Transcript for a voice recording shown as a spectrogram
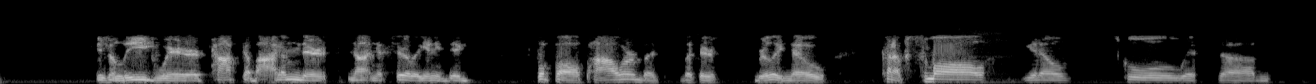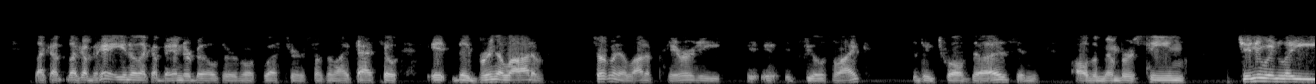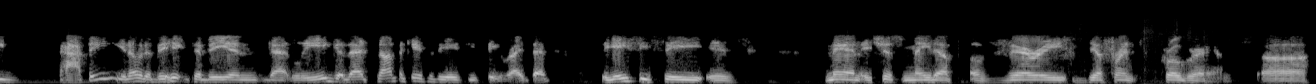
is a league where top to bottom there's not necessarily any big football power, but but there's really no kind of small, you know, school with um, like a like a you know like a Vanderbilt or Northwestern or something like that. So it they bring a lot of certainly a lot of parity. It, it feels like the Big Twelve does, and all the members seem genuinely happy, you know, to be to be in that league. That's not the case with the ACC, right? That the ACC is, man, it's just made up of very different programs, uh,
